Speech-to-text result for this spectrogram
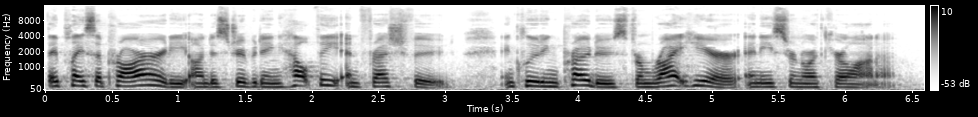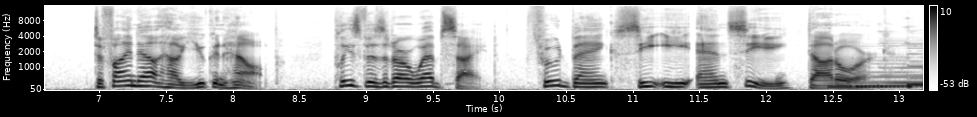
they place a priority on distributing healthy and fresh food, including produce from right here in eastern North Carolina. To find out how you can help, please visit our website, foodbankcenc.org.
